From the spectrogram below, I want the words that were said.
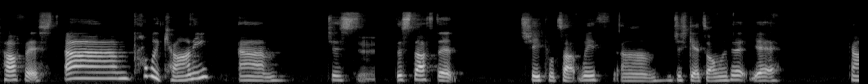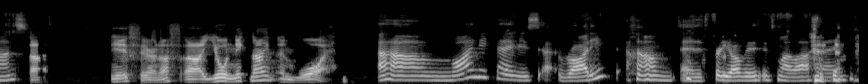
Toughest? Um, probably Kearney. Um, just yeah. the stuff that she puts up with, um, just gets on with it. Yeah, Carnes. Uh, yeah, fair enough. Uh, your nickname and why? Um, my nickname is Righty, um, and it's pretty obvious. It's my last name.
